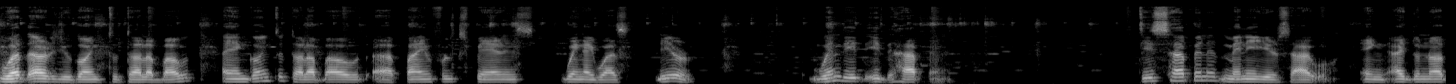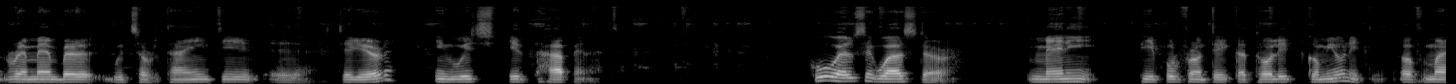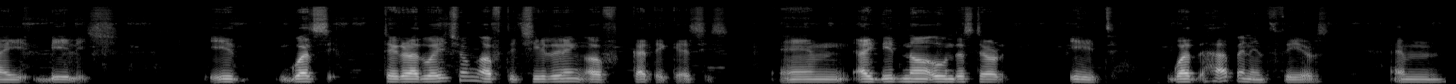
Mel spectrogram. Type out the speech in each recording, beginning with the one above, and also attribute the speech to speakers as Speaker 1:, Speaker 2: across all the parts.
Speaker 1: What are you going to tell about? I am going to tell about a painful experience when I was little. When did it happen? This happened many years ago, and I do not remember with certainty uh, the year in which it happened. Who else was there? Many people from the Catholic community of my village. It was the graduation of the children of catechesis, and I did not understand it. What happened first? Um,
